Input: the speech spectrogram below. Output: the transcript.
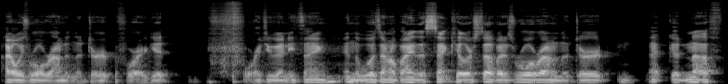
I always roll around in the dirt before I get before I do anything in the woods. I don't buy any of the scent killer stuff. I just roll around in the dirt, and that good enough.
